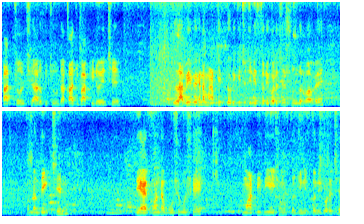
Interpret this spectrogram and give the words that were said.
কাজ চলছে আরও কিছুটা কাজ বাকি রয়েছে। লাবিব এখানে মাটির তৈরি কিছু জিনিস তৈরি করেছে সুন্দরভাবে। আপনারা দেখছেন যে এক ঘণ্টা বসে বসে মাটি দিয়ে এই সমস্ত জিনিস তৈরি করেছে।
